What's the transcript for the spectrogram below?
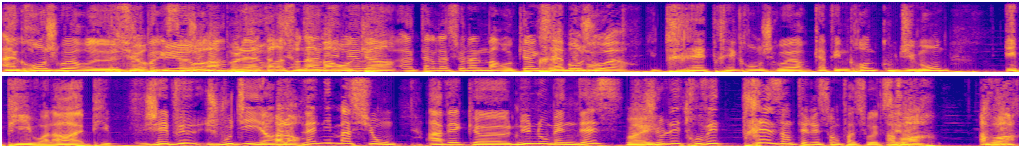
un grand joueur euh, Bien du sûr. Paris Je Saint-Germain. rappelais international marocain. international marocain. Très bon joueur. Très très grand joueur qui a fait une grande Coupe du Monde. Et puis voilà, et puis j'ai vu, je vous dis, hein, l'animation avec euh, Nuno Mendes, Ouais. je l'ai trouvé très intéressant face au FC. À voir. À voir.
